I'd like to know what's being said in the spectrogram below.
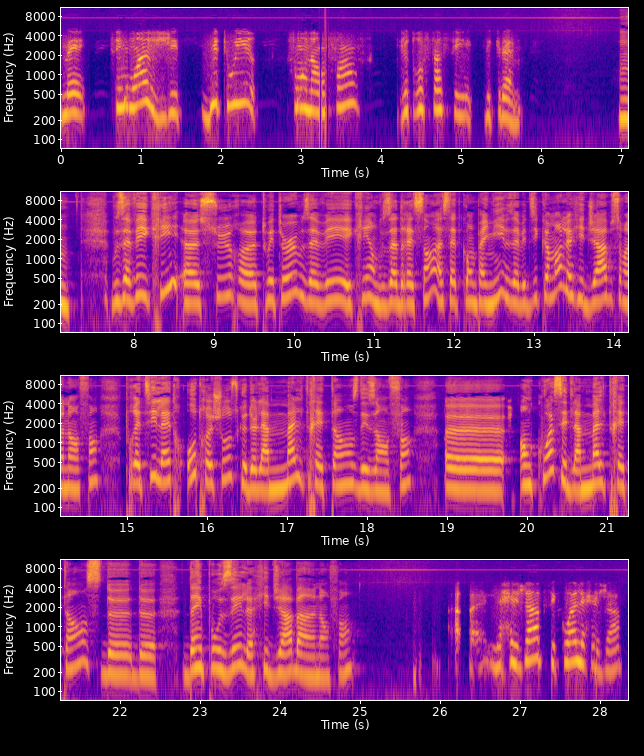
Mais si moi, j'ai détruit son enfance, je trouve ça, c'est des crèmes. Hmm. Vous avez écrit euh, sur euh, Twitter, vous avez écrit en vous adressant à cette compagnie, vous avez dit comment le hijab sur un enfant pourrait-il être autre chose que de la maltraitance des enfants? Euh, En quoi c'est de la maltraitance de d'imposer le hijab à un enfant? Ah, ben, Le hijab, c'est quoi le hijab?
